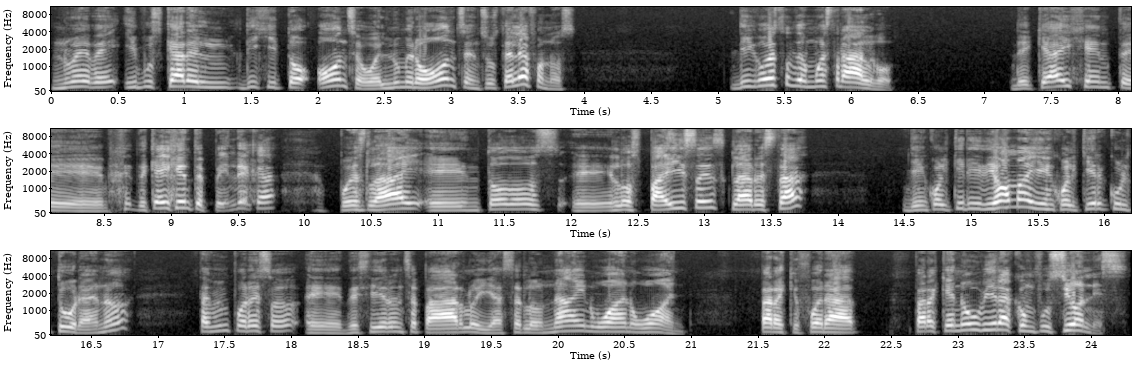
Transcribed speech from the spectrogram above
9 y buscar el dígito 11 o el número 11 en sus teléfonos. Digo, esto demuestra algo de que hay gente, de que hay gente pendeja, pues la hay en todos eh, los países, claro está, y en cualquier idioma y en cualquier cultura, ¿no? También por eso eh, decidieron separarlo y hacerlo 911, para que fuera, para que no hubiera confusiones,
